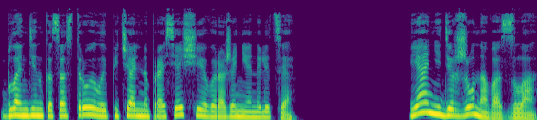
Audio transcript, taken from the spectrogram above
Блондинка состроила печально просящее выражение на лице. «Я не держу на вас зла»,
